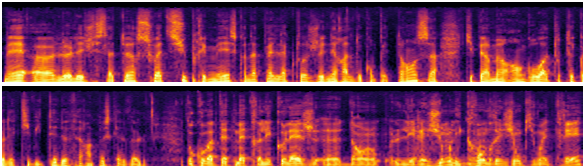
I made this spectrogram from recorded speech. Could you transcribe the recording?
mais euh, le législateur souhaite supprimer ce qu'on appelle la clause générale de compétences, qui permet en gros à toutes les collectivités de faire un peu ce qu'elles veulent. Donc on va peut-être mettre les collèges euh, dans les régions, les grandes régions qui vont être créées.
